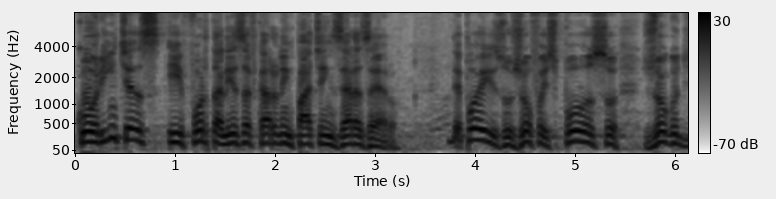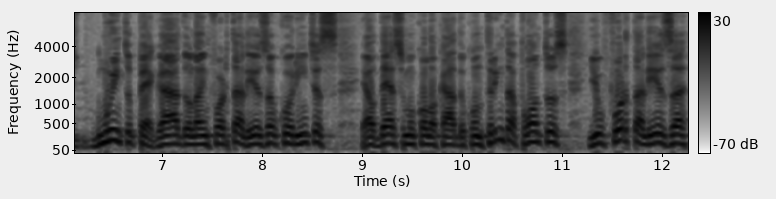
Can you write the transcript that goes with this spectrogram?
Corinthians e Fortaleza ficaram no empate em 0 a 0 depois o Jô foi expulso, jogo muito pegado lá em Fortaleza. O Corinthians é o décimo colocado com 30 pontos e o Fortaleza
